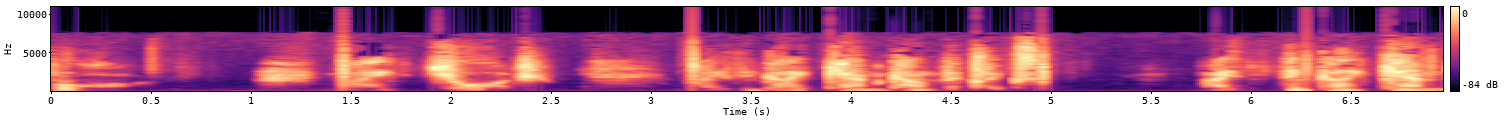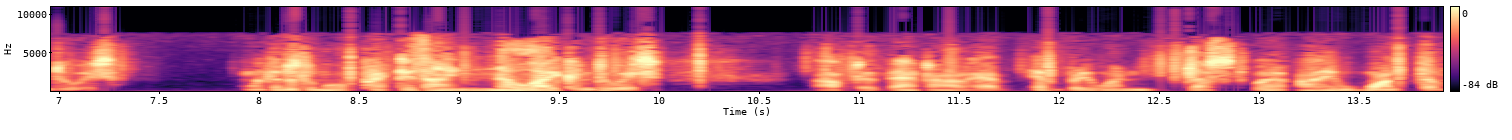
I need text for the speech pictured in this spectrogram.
Four. By George. I think I can count the clicks. I think I can do it. With a little more practice, I know I can do it. After that, I'll have everyone just where I want them.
